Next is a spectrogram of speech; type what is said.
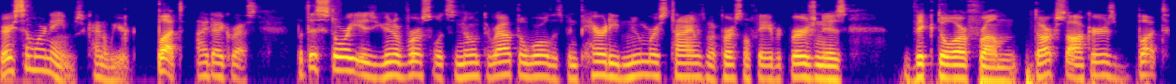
Very similar names, kind of weird. But I digress. But this story is universal. It's known throughout the world. It's been parodied numerous times. My personal favorite version is Victor from Darkstalkers, but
